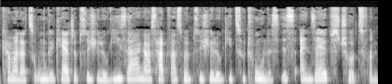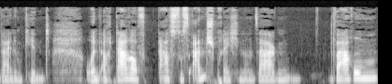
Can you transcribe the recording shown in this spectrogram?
kann man dazu umgekehrte Psychologie sagen, aber es hat was mit Psychologie zu tun. Es ist ein Selbstschutz von deinem Kind. Und auch darauf darfst du es ansprechen und sagen, warum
